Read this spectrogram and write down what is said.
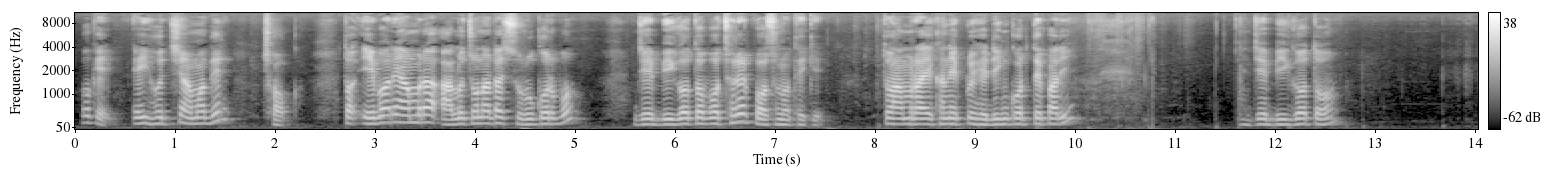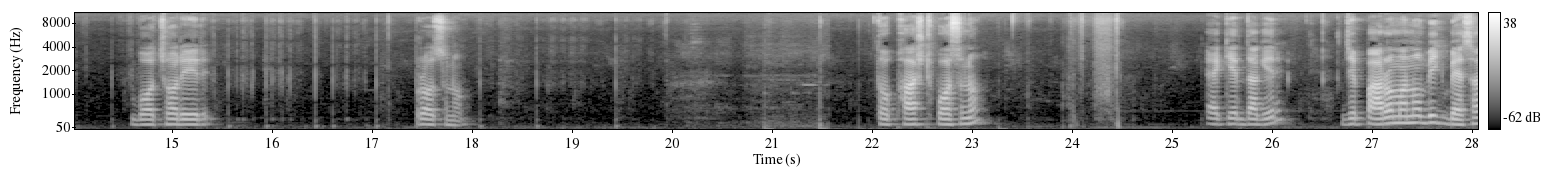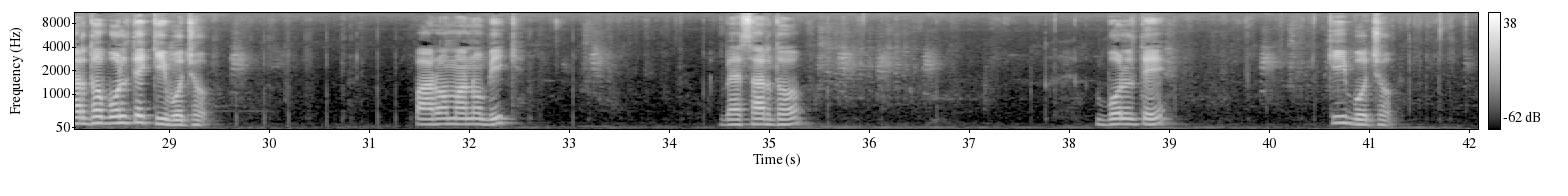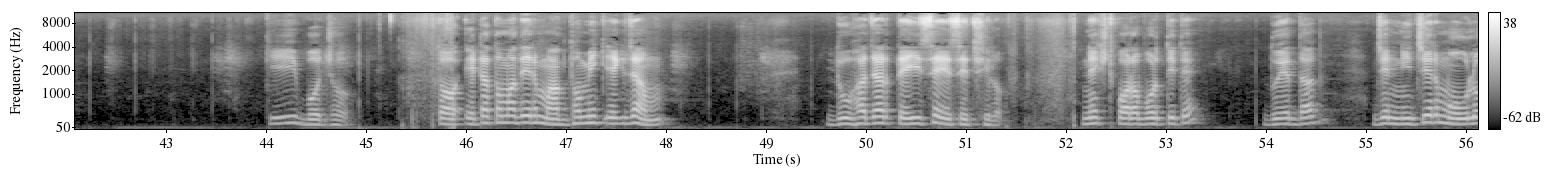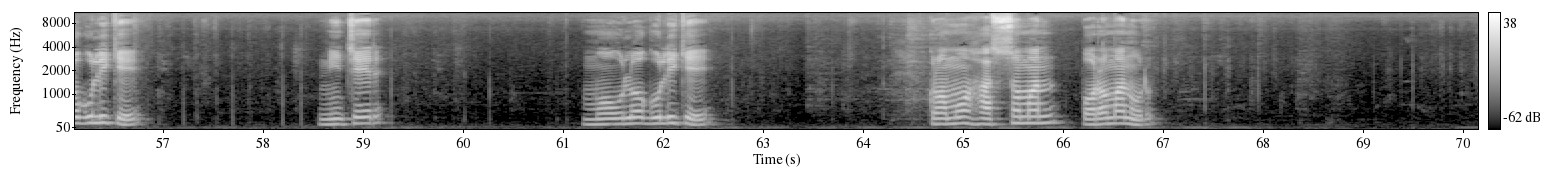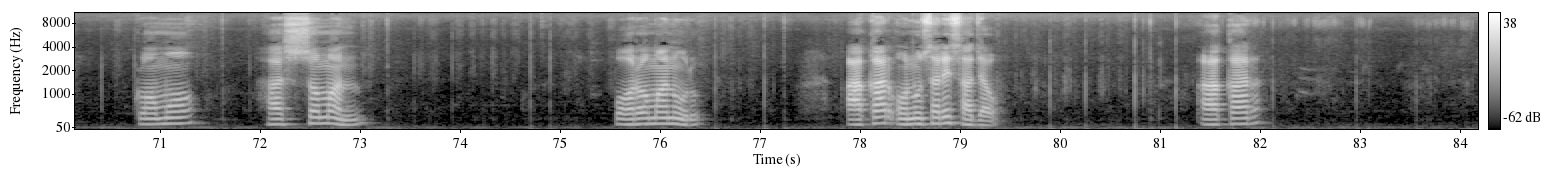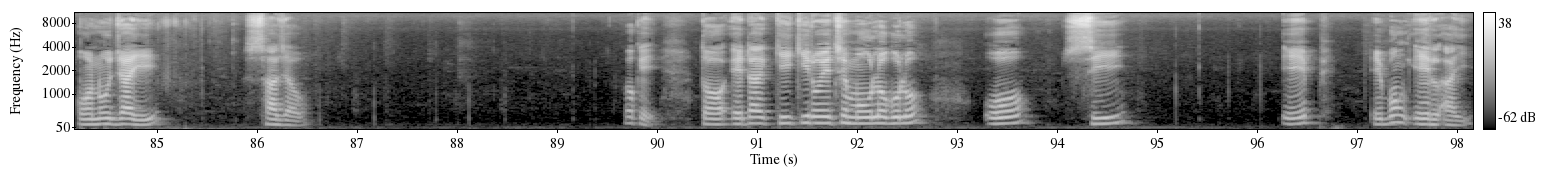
ওকে, এই হচ্ছে আমাদের ছক। তো এবারে আমরা আলোচনাটা শুরু করব। যে বিগত বছরের প্রশ্ন থেকে। তো আমরা এখানে একটু হেডিং করতে পারি। যে বিগত বছরের প্রশ্ন। তো ফার্স্ট প্রশ্ন। একের দাগের, যে পারমাণবিক ব্যাসার্ধ বলতে কি বোঝো? পারমাণবিক ব্যাসার্ধ বলতে কি বোঝো? কি বোঝো? তো এটা তোমাদের মাধ্যমিক এক্সাম দু হাজার তেইশে এসেছিল। নেক্সট পরবর্তীতে দুয়ের দাগ, যে নিচের মৌলগুলিকে নিচের মৌলগুলিকে ক্রমহাস্যমান পরমাণুর ক্রমহাস্যমান পরমাণুর আকার অনুসারে সাজাও। আকার অনুযায়ী সাজাও। ওকে তো এটা কি কি রয়েছে মৌলগুলো? ও সি এফ এবং এল আই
